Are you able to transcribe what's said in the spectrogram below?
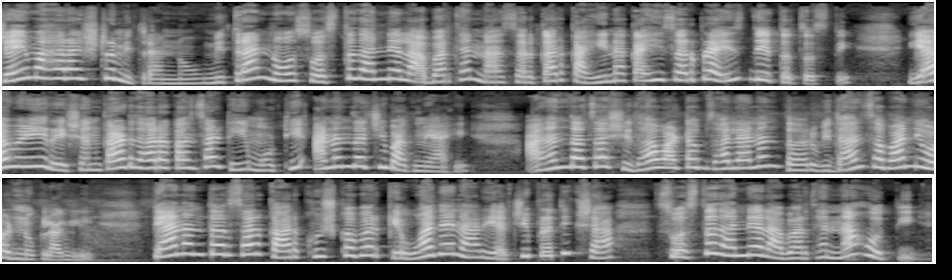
जय महाराष्ट्र मित्रांनो. मित्रांनो स्वस्त धान्य लाभार्थ्यांना सरकार काही ना काही सरप्राईज देतच असते. यावेळी रेशन कार्ड धारकांसाठी मोठी आनंदाची बातमी आहे. आनंदाचा शिधा वाटप झाल्यानंतर विधानसभा निवडणूक लागली. त्यानंतर सरकार खुशखबर केव्हा देणार याची प्रतीक्षा स्वस्त धान्य लाभार्थ्यांना होती.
